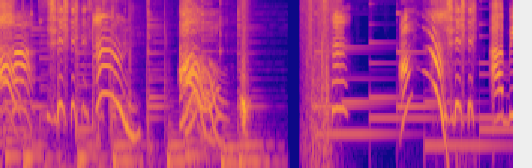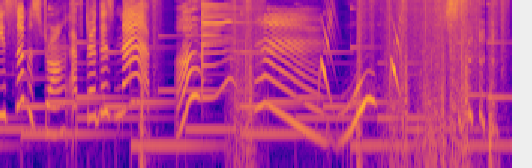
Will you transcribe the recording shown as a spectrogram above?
Oh. Mm. Oh. I'll be super strong after this nap. Huh? Hmm.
